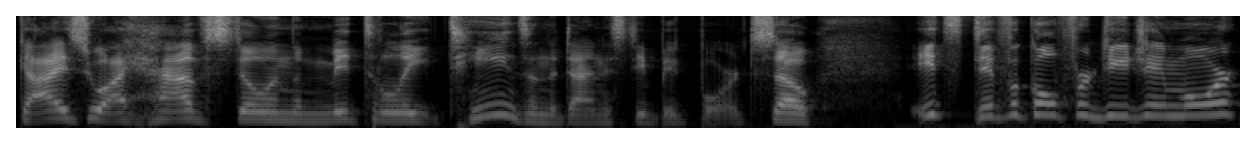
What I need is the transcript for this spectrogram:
guys who I have still in the mid to late teens in the Dynasty Big Board. So it's difficult for DJ Moore.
